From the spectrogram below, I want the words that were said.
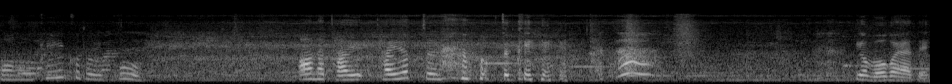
와, 케이크도 있고. 아, 나 다이, 다이어트. 어떡해. 이거 먹어야 돼.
